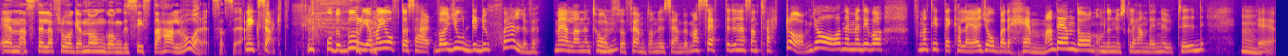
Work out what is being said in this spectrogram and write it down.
än att ställa frågan någon gång det sista halvåret, så att säga? Exakt. Och då börjar man ju ofta så här, vad gjorde du själv mellan den 12 mm. och 15 december? Man sätter det nästan tvärtom. Ja, nej men det var, får man titta i kalendern, jag jobbade hemma den dagen, om det nu skulle hända i nutid. Mm. Eh,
